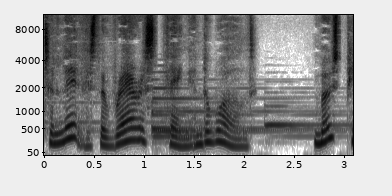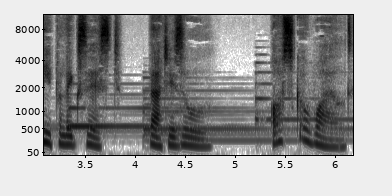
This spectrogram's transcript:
To live is the rarest thing in the world. Most people exist, that is all. Oscar Wilde.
